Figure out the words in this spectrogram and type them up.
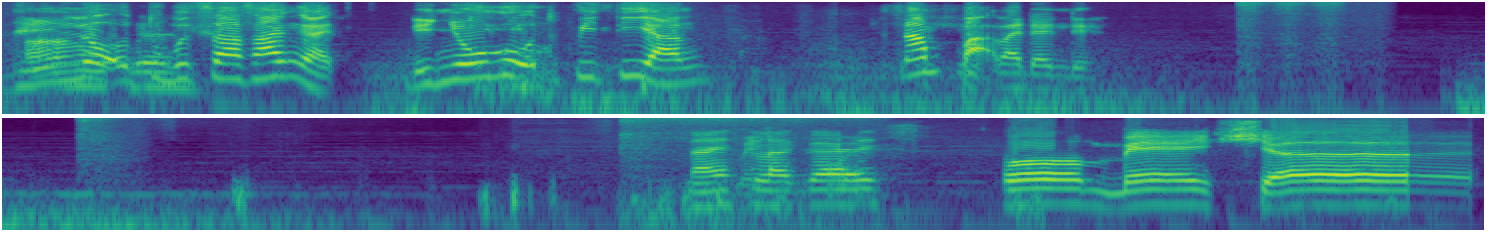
Grilok tu besar sangat. Dia nyorok tepi tiang. Nampak badan dia. Nice lah guys. Formation.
